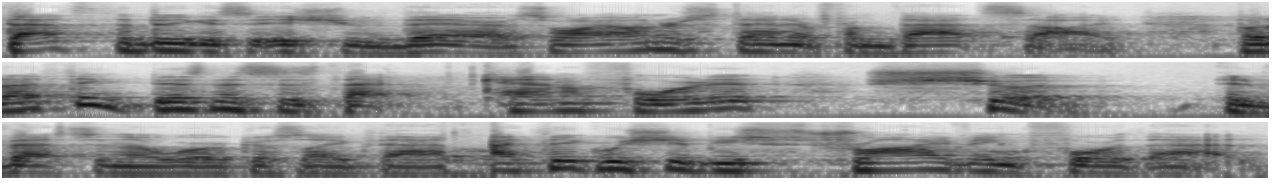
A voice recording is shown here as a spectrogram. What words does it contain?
that's the biggest issue there so i understand it from that side but i think businesses that can afford it should invest in their workers like that. I think we should be striving for that.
